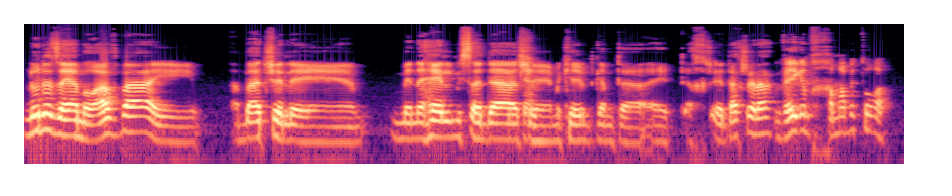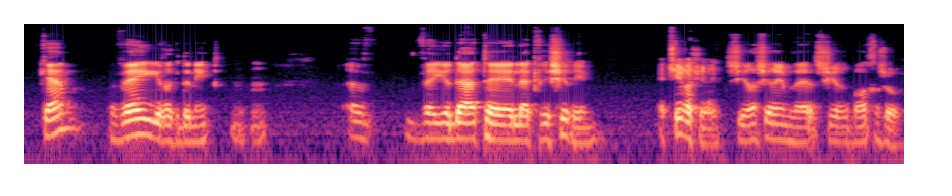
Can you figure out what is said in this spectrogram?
נודלס היה מאוהב בה, היא הבת של מנהל מסעדה כן. שמכירים גם את את את אח שלה, והיא גם חכמה בתורה. כן, והיא רקדנית, והיא יודעת להקריא שירים. את שיר השירים. שיר השירים זה שיר מאוד חשוב.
